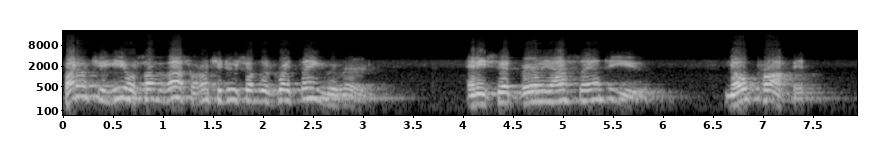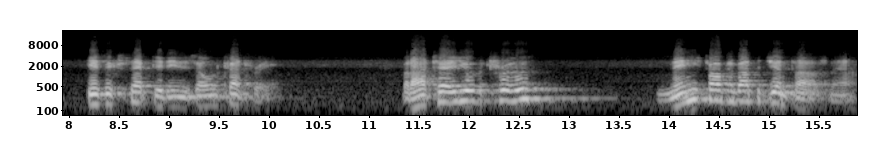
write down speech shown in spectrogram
Why don't you heal some of us? Why don't you do some of those great things we've heard? And he said, Verily I say unto you, no prophet is accepted in his own country. But I tell you the truth, and then he's talking about the Gentiles now.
